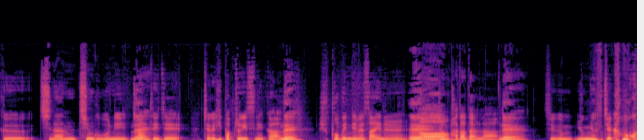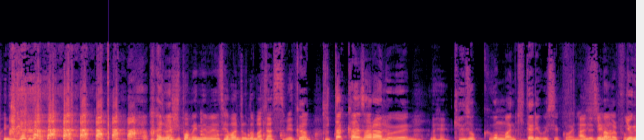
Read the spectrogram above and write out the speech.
그 친한 친구분이 네. 저한테 이제 제가 힙합 쪽에 있으니까 네. 슈퍼빈님의 사인을 네. 좀 받아달라. 네. 지금 6년째 까먹고 있는 중입니다. 하지만 슈퍼빈님은 세 번 정도 만났습니다. 그 부탁한 사람은 네. 계속 그것만 기다리고 있을 거 아니에요. 아, 희망을 품고서.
